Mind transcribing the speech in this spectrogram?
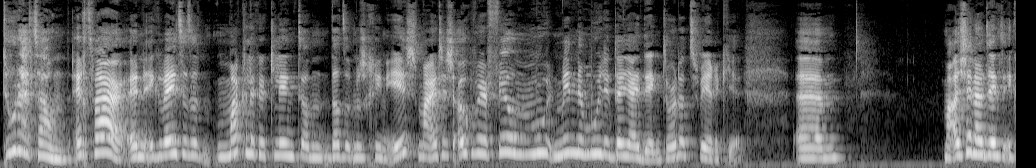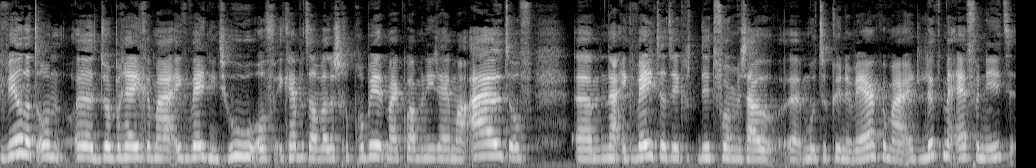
doe dat dan. Echt waar. En ik weet dat het makkelijker klinkt dan dat het misschien is. Maar het is ook weer veel minder moeilijk dan jij denkt hoor. Dat zweer ik je. Um, maar als jij nou denkt, ik wil dat uh, doorbreken, maar ik weet niet hoe. Of ik heb het al wel eens geprobeerd, maar ik kwam er niet helemaal uit. Of um, nou, ik weet dat ik dit voor me zou uh, moeten kunnen werken, maar het lukt me even niet. Uh,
